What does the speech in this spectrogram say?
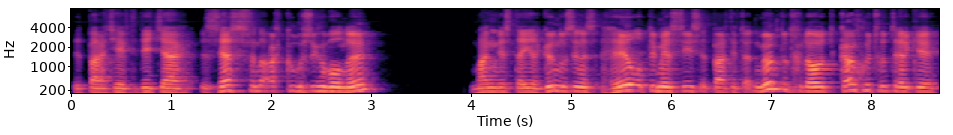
Dit paardje heeft dit jaar zes van de acht koersen gewonnen. Magnus Teijer Gundersen is heel optimistisch. Het paard heeft uitmuntend gelood, kan goed vertrekken.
